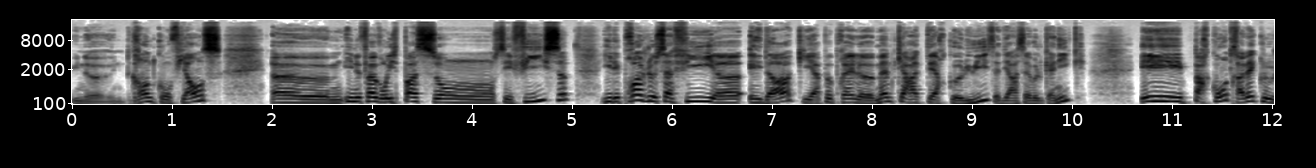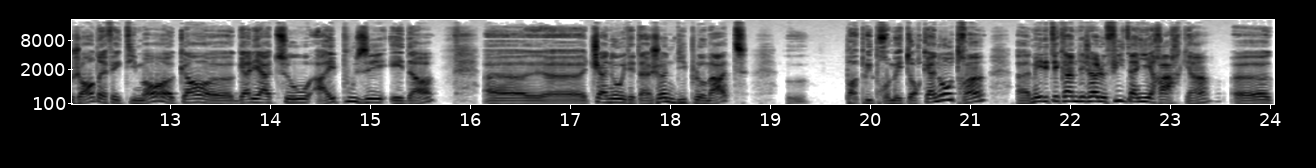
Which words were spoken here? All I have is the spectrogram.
une, grande confiance. Euh, il ne favorise pas son, ses fils. Il est proche de sa fille euh, Eda, qui a à peu près le même caractère que lui, c'est-à-dire assez volcanique. Et par contre, avec le gendre, effectivement, quand euh, Galeazzo a épousé Eda, euh, Ciano était un jeune diplomate pas plus prometteur qu'un autre, hein, euh, mais il était quand même déjà le fils d'un hiérarque. Hein, euh,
